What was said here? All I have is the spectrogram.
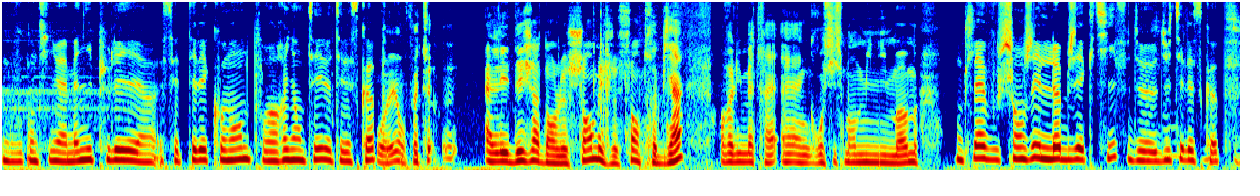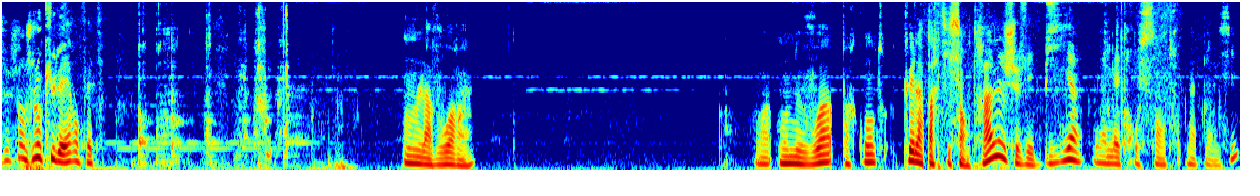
Donc vous continuez à manipuler euh, cette télécommande pour orienter le télescope. Oui, en fait, elle est déjà dans le champ, mais je le centre bien. On va lui mettre un, un grossissement minimum. Donc là vous changez l'objectif du télescope. Je change l'oculaire en fait. On la voit. hein. Voilà, On ne voit par contre que la partie centrale. Je vais bien la mettre au centre maintenant ici.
